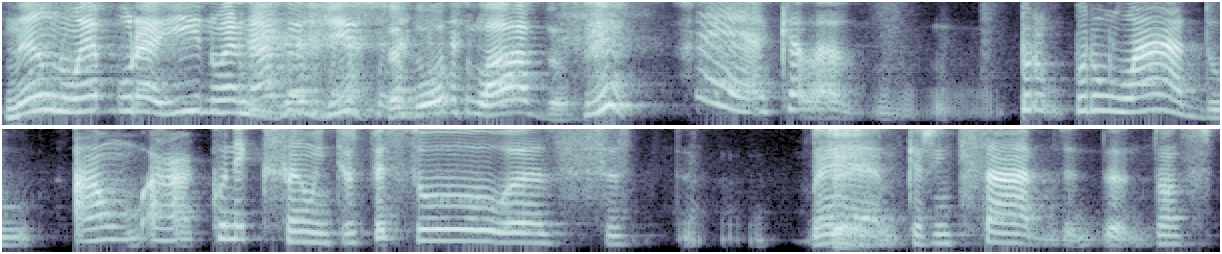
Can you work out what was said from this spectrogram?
não, não é por aí, não é nada disso, é do outro lado. É, aquela. Por, por um lado, há um, a conexão entre as pessoas, né, que a gente sabe, nós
